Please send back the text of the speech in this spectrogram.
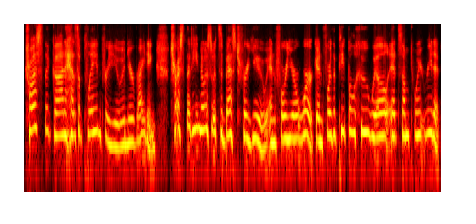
Trust that God has a plan for you in your writing. Trust that He knows what's best for you and for your work and for the people who will at some point read it.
